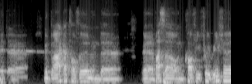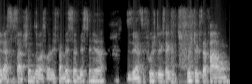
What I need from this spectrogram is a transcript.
mit, äh, mit Bratkartoffeln und äh, äh, Wasser und Coffee Free Refill. Das ist halt schon sowas, was ich vermisse ein bisschen hier. Diese ganze Frühstücks Frühstückserfahrung.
